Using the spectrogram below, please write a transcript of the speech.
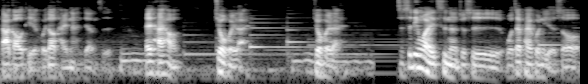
搭高铁回到台南这样子，嗯哎、还好救回来，救回来。只是另外一次呢，就是我在拍婚礼的时候，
